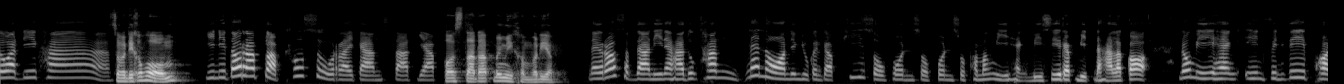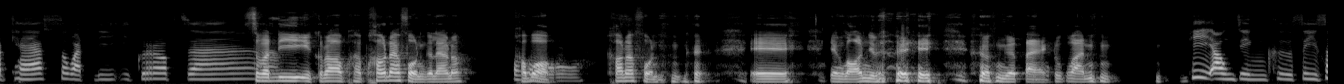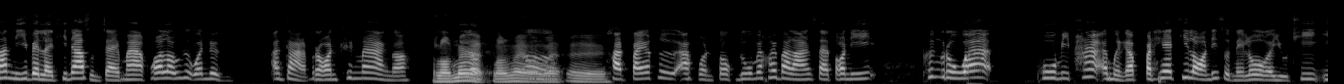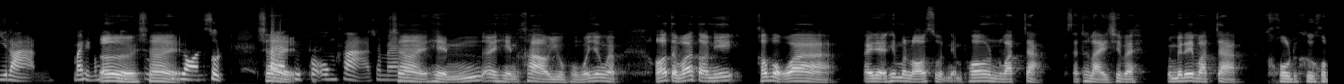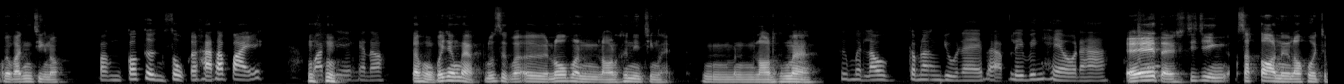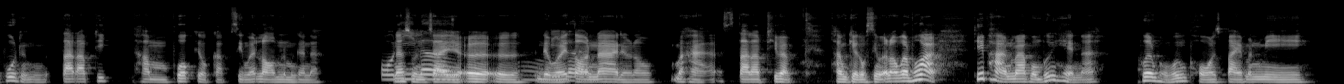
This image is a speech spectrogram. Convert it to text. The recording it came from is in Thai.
สวัสดีค่ะ สวัสดีครับผม ยินดีต้อนรับกลับเข้าสู่รายการ Start ยับเพราะสตาร์ทอัพไม่มีคำว่าเรียบ ในรอบสัปดาห์นี้นะคะ ทุกท่านแน่นอนยังอยู่กันกับพี่โสพลโสพลสุภมังมีแห่ง BC Rabbit นะคะ แล้วก็น้องหมีแห่ง Infinity Podcast สวัสดีอีกรอบจ้าสวัสดีอีกรอบครับ เข้าหน้าฝนกันแล้วเนาะโอ้โหเขาบอกเข้าหน้าฝน เอ ยังร้อนอยู่เลย เหงื่อแตกทุกวัน พี่เอาจริงๆคือ season นี้เป็นอะไรที่น่าสนใจมาก เพราะเรารู้สึกว่าหนึ่ง อากาศร้อนขึ้นมากเนาะร้อนมากแล้วร้อนมากเออร้อนมากเออถัดไปก็คืออะฝนตกดูไม่ค่อย balance แต่ตอนนี้เพิ่งรู้ว่าภูมิภาคเหมือนกับประเทศที่ร้อนที่สุดในโลกอะอยู่ที่อิหร่านหมายถึงเออมีจุดใช่ที่ร้อนสุดใช่แปดสิบกว่าองศาใช่ไหมใช่เห็นไอเห็นข่าวอยู่ผมก็ยังแบบอ๋อแต่ว่าตอนนี้เขาบอกว่าไอเนี่ยที่มันร้อนสุดเนี่ยเพราะมันวัดจากsatellite ใช่ไหมมันไม่ได้วัดจากคนคือคนไปวัดจริงๆเนาะมันก็กึ่งสุกอะค่ะ ถ้าไปวัดเองกันเนาะ แต่ผมก็ยังแบบรู้สึกว่าเออโลกมันร้อนขึ้นจริงๆแหละมันมันร้อนขึ้นมากคือเหมือนเรากำลังอยู่ในแบบ living hell นะคะเอ๊ะแต่ที่จริงสักตอนหนึ่งเราควรจะพูดถึงสตาร์ทอัพที่ทำพวกเกี่ยวกับสิ่งแวดล้อมเหมือนกันนะโอ้น่าดีสนเลใจยเยอะเออเอออืมเดี๋ยวไว้ดีเลยตอนหน้าเดี๋ยวเรามาหาสตาร์ทอัพที่แบบทำเกี่ยวกับสิ่งแวดล้อมกันเพราะว่าที่ผ่านมาผมเพิ่งเห็นนะ เพื่อนผมเพิ่งโพสต์ไปมันมี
